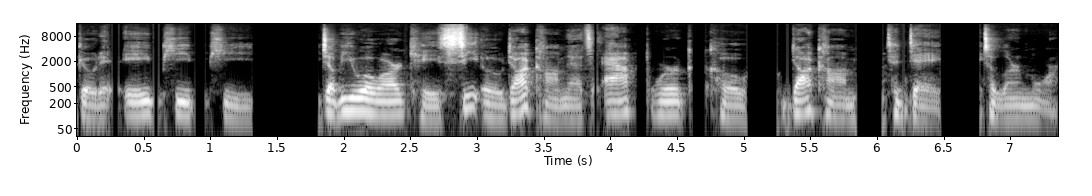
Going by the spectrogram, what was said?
go to appworkco.com. That's appworkco.com today to learn more.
